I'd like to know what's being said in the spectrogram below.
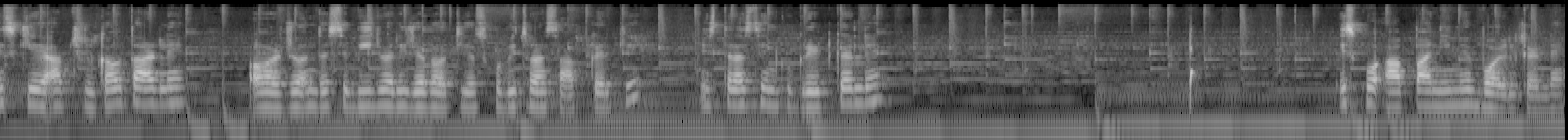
इसके आप छिलका उतार लें और जो अंदर से बीज वाली जगह होती है उसको भी थोड़ा साफ़ करके इस तरह से इनको ग्रेट कर लें। इसको आप पानी में बॉईल कर लें।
